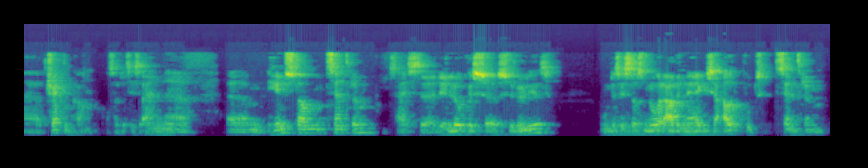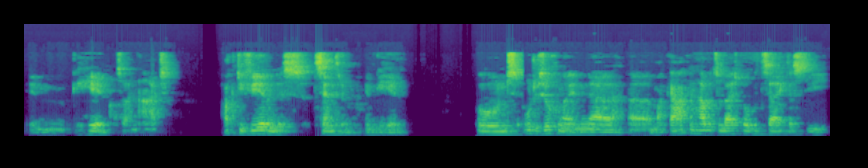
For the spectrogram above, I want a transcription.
äh, tracken kann. Also das ist ein äh, ähm, Hirnstammzentrum, das heißt äh, den Locus äh, ceruleus. Und das ist das noradrenergische Outputzentrum im Gehirn, also eine Art aktivierendes Zentrum im Gehirn. Und Untersuchungen in äh, äh, Makaken haben zum Beispiel gezeigt, dass die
